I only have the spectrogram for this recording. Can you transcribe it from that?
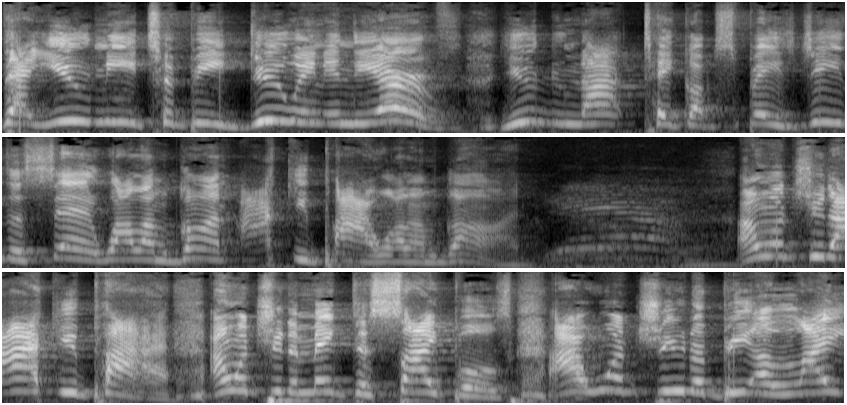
that you need to be doing in the earth. You do not take up space. Jesus said, While I'm gone, occupy while I'm gone. I want you to occupy. I want you to make disciples. I want you to be a light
